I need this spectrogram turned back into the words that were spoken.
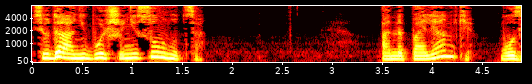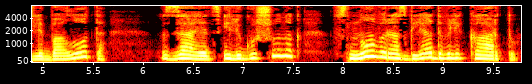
Сюда они больше не сунутся. А на полянке, возле болота, заяц и лягушонок снова разглядывали карту.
